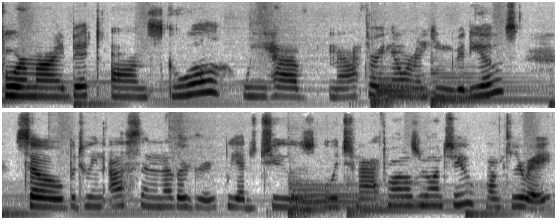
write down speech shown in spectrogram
For my bit on school, we have math right now. We're making videos. So between us and another group, we had to choose which math models we want to do, 1 through 8.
